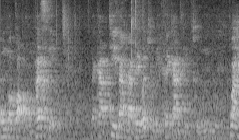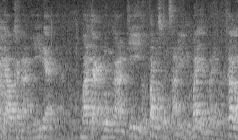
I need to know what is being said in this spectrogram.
องค์ประกอบของพลาสติกนะครับที่นำมาเป็นวัตถุดิบในการผลิตถุงกว้างยาวขนาดนี้เนี่ยมาจากโรงงานที่ต้องสงสัยหรือไม่อย่างไร ถ้าเรา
